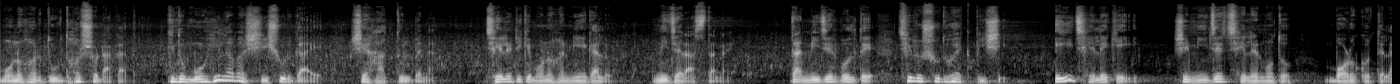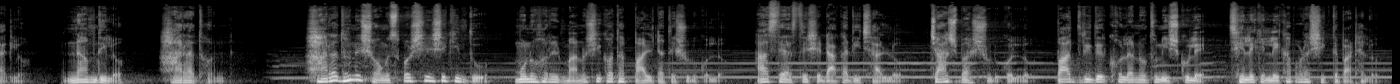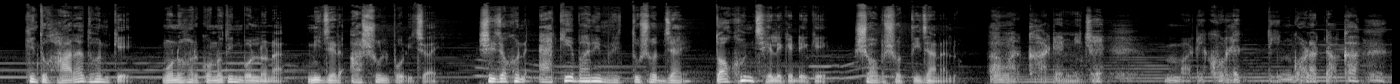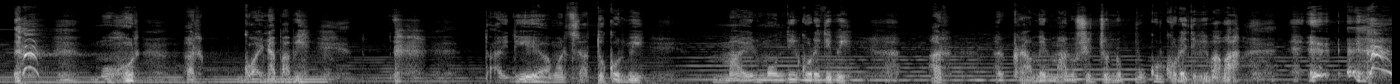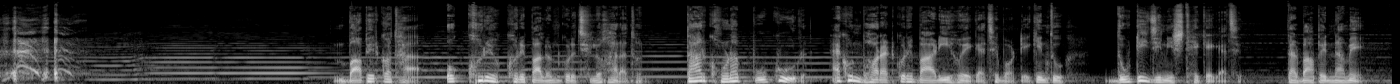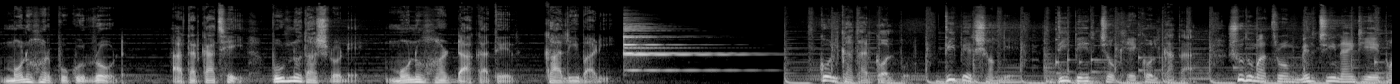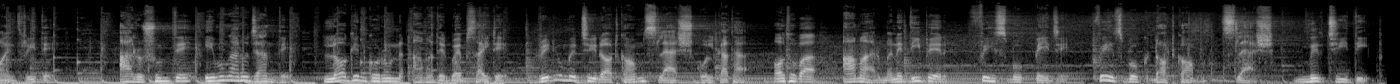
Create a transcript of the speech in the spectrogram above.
মনোহর দুর্ধর্ষ ডাকাত। কিন্তু মহিলা বা শিশুর গায়ে সে হাত তুলবে না। ছেলেটিকে মনোহর নিয়ে গেল নিজের আস্তানায়। তার নিজের বলতে ছিল শুধু এক পিসি। এই ছেলেকেই সে নিজের ছেলের মতো বড় করতে লাগল। নাম দিল হারাধন। হারাধনের সংস্পর্শে এসে কিন্তু মনোহরের মানসিকতা পাল্টাতে শুরু করল। আস্তে আস্তে সে ডাকাতি ছাড়লো, চাষবাস শুরু করল। পাদ্রীদের খোলা নতুন স্কুলে ছেলেকে লেখাপড়া শিখতে পাঠালো। কিন্তু হারাধনকে মনোহর কোনোদিন বলল না, নিজের আসল পরিচয়। সে যখন একেবারে মৃত্যুসজ্জায় তখন ছেলেকে ডেকে সব সত্যি জানালো। আমার খাটের নিচে মাটি খুঁড়লে তিন গড়া টাকা, মোহর আর গয়না পাবি। তাই দিয়ে আমার শ্রাদ্ধ করবি, মায়ের মন্দির করে দিবি, আর আর গ্রামের মানুষের জন্য পুকুর করে দিবি বাবা। বাপের কথা অক্ষরে অক্ষরে পালন করেছিল হারাধন। তার খোঁড়া পুকুর এখন ভরাট করে বাড়ি হয়ে গেছে বটে, কিন্তু দুটি জিনিস থেকে গেছে। তার বাপের নামে মনোহর পুকুর রোড আর তার কাছেই পূর্ণদাস রোডে মনোহর ডাকাতের কালীবাড়ি কলকাতার গল্প, দ্বীপের সঙ্গে, দ্বীপের চোখে কলকাতা। শুধুমাত্র মির্চি নাইনটি এইট পয়েন্ট থ্রিতে। আরও শুনতে এবং আরও জানতে লগ ইন করুন আমাদের ওয়েবসাইটে radio Mirchi dot com slash Kolkata অথবা আমার মানে দ্বীপের ফেসবুক পেজে Facebook dot com slash Mirchi Deep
